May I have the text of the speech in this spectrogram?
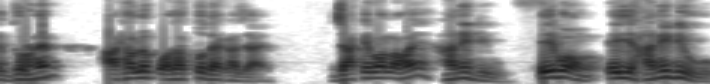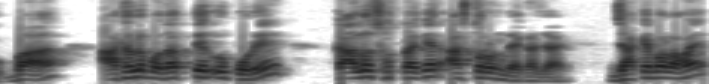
এক ধরনের আঠালো পদার্থ দেখা যায়, যাকে বলা হয় হানিডিউ। এবং এই হানিডিউ বা আঠালো পদার্থের উপরে কালো ছত্রাকের আস্তরণ দেখা যায়, যাকে বলা হয়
